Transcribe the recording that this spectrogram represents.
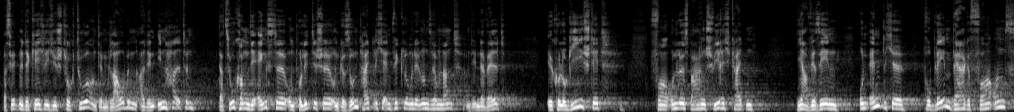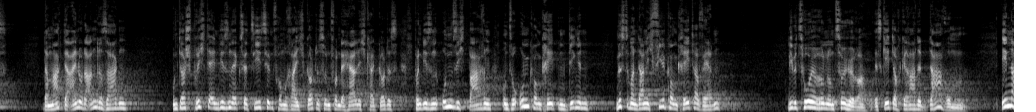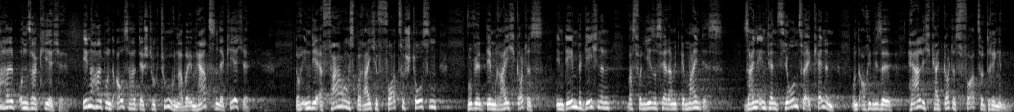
Was wird mit der kirchlichen Struktur und dem Glauben, all den Inhalten? Dazu kommen die Ängste um politische und gesundheitliche Entwicklungen in unserem Land und in der Welt. Ökologie steht vor unlösbaren Schwierigkeiten. Ja, wir sehen unendliche Problemberge vor uns. Da mag der eine oder andere sagen, und da spricht er in diesen Exerzitien vom Reich Gottes und von der Herrlichkeit Gottes, von diesen unsichtbaren und so unkonkreten Dingen. Müsste man da nicht viel konkreter werden? Liebe Zuhörerinnen und Zuhörer, es geht doch gerade darum, innerhalb unserer Kirche, innerhalb und außerhalb der Strukturen, aber im Herzen der Kirche, doch in die Erfahrungsbereiche vorzustoßen, wo wir dem Reich Gottes in dem begegnen, was von Jesus her damit gemeint ist, seine Intention zu erkennen und auch in diese Herrlichkeit Gottes vorzudringen.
